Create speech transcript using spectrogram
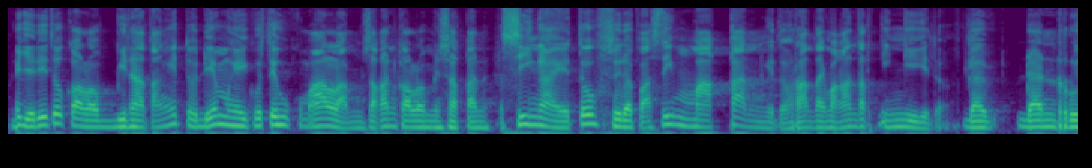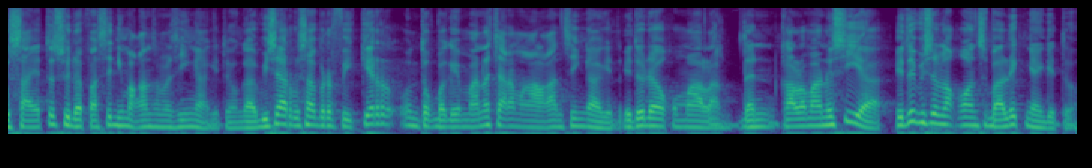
jadi tuh kalau binatang itu dia mengikuti hukum alam. Misalkan kalau misalkan singa itu sudah pasti makan gitu rantai makan tertinggi gitu. Dan rusa itu sudah pasti dimakan sama singa gitu. Nggak bisa rusa berpikir untuk bagaimana cara mengalahkan singa gitu. Itu udah hukum alam. Dan kalau manusia itu bisa melakukan sebaliknya gitu.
